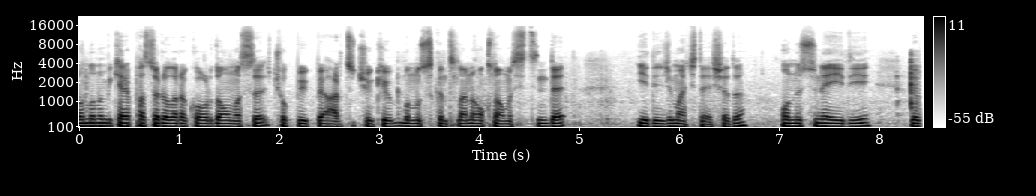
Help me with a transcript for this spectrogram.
Rondo'nun bir kere pasör olarak orada olması çok büyük bir artı. Çünkü bunun sıkıntılarını Oklahoma City'de 7. maçta yaşadı. Onun üstüne AD ve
